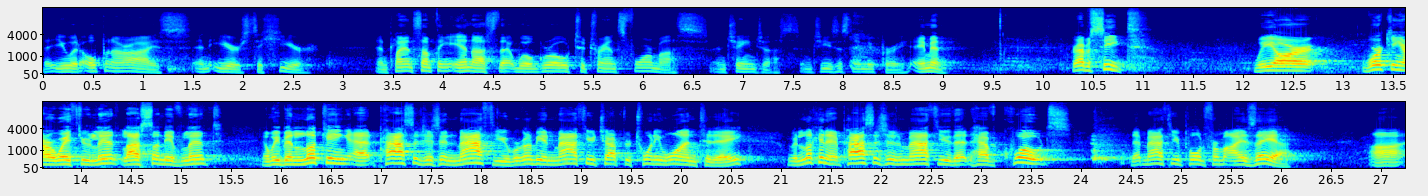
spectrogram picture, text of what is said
that you would open our eyes and ears to hear and plant something in us that will grow to transform us and change us. In Jesus' name we pray. Amen. Grab a seat. We are working our way through Lent, last Sunday of Lent, and we've been looking at passages in Matthew. We're going to be in Matthew chapter 21 today. We've been looking at passages in Matthew that have quotes that Matthew pulled from Isaiah. Uh,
